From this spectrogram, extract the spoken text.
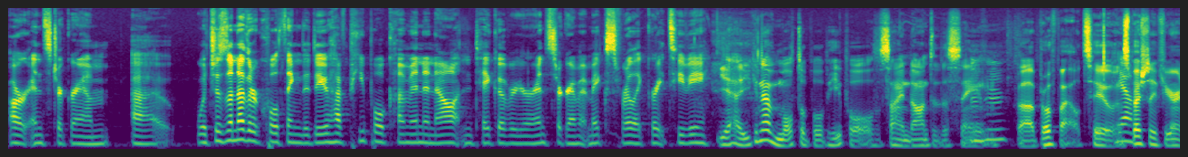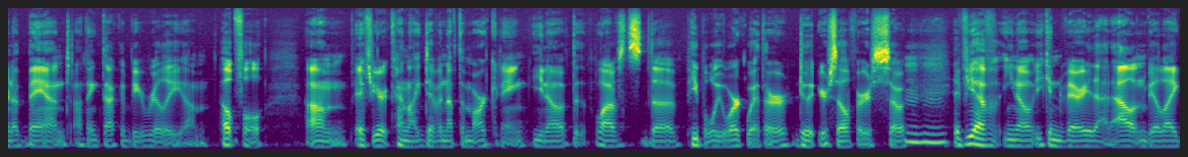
our Instagram, uh, which is another cool thing to do, have people come in and out and take over your Instagram. It makes for like great TV. Yeah, you can have multiple people signed on to the same uh, profile too, Mm-hmm. Yeah. especially if you're in a band. I think that could be really um, helpful um, if you're kind of like divvying up the marketing. You know, the, a lot of the people we work with are do-it-yourselfers, so Mm-hmm. if you have, you know, you can vary that out and be like,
